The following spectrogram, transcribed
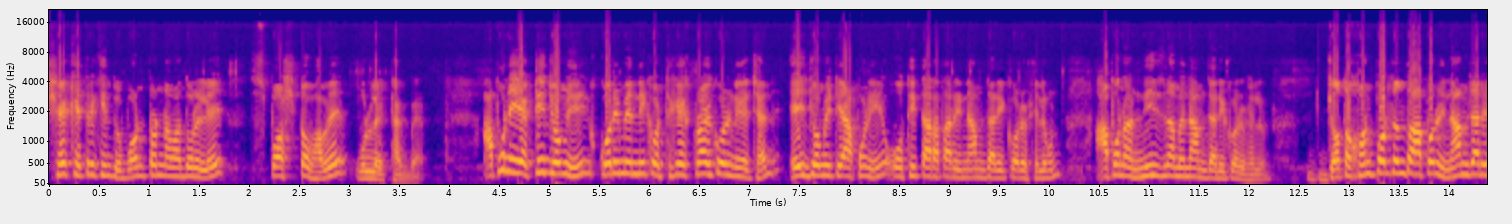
সেক্ষেত্রে কিন্তু বন্টননামা দলিলে স্পষ্টভাবে উল্লেখ থাকবে। আপনি একটি জমি করিমের নিকট থেকে ক্রয় করে নিয়েছেন, এই জমিটি আপনি অতি তাড়াতাড়ি নামজারি করে ফেলুন, আপনার নিজ নামে নামজারি করে ফেলুন। যতক্ষণ পর্যন্ত আপনি নামজারি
